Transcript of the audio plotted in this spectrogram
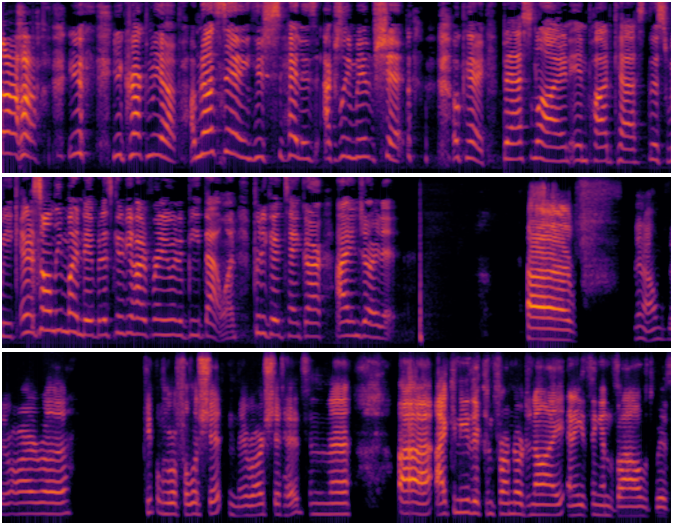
Ah, you, you cracked me up. I'm not saying his head is actually made of shit. okay, best line in podcast this week. And it's only Monday, but it's going to be hard for anyone to beat that one. Pretty good, Tenkar. I enjoyed it. Uh, you know, there are uh, people who are full of shit, and there are shitheads, and uh, uh, I can neither confirm nor deny anything involved with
